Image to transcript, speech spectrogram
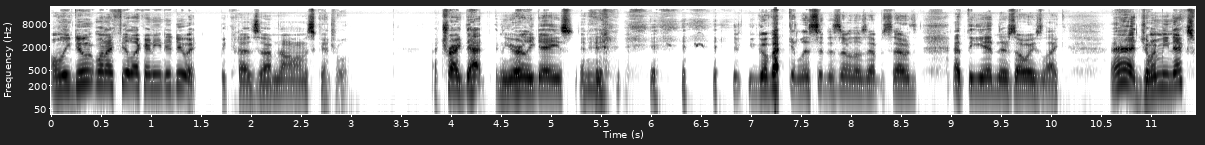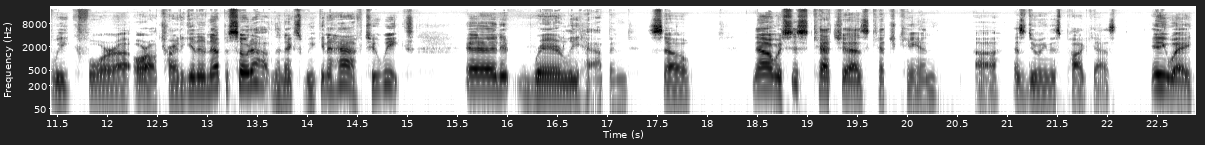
only do it when I feel like I need to do it because I'm not on a schedule. I tried that in the early days, and it, if you go back and listen to some of those episodes, at the end there's always like, eh, "Join me next week for," uh, or I'll try to get an episode out in the next week and a half, two weeks, and it rarely happened. So now it's just catch as catch can uh, as doing this podcast. Anyway,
